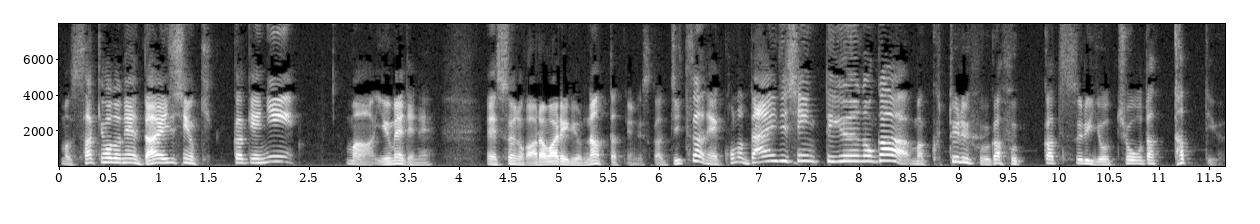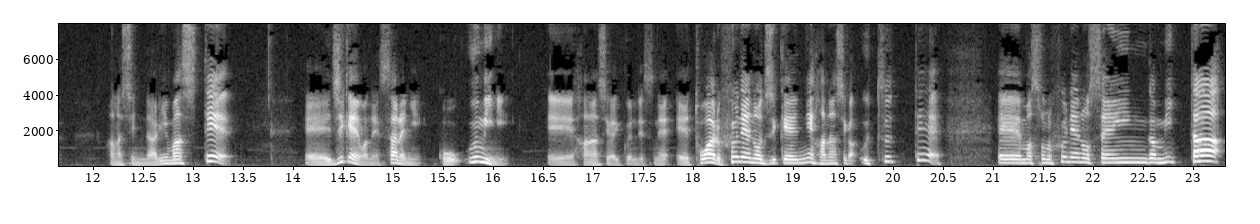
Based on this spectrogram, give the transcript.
まず先ほどね大地震をきっかけに、まあ、夢でね、えーそういうのが現れるようになったっていうんですが実はねこの大地震っていうのが、まあ、クトゥルフが復活する予兆だったっていう話になりまして、えー事件はねさらにこう海に、えー話が行くんですね、えーとある船の事件に話が移って、えーまあ、その船の船員が見た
